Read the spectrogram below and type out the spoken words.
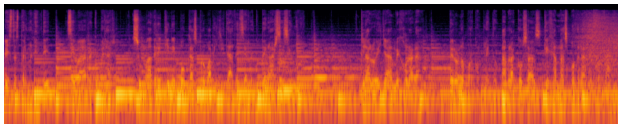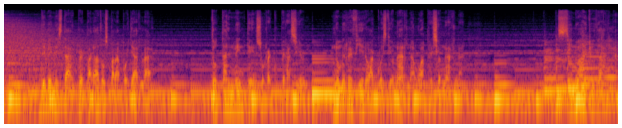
¿Esto es permanente? ¿Se va a recuperar? Su madre tiene pocas probabilidades de recuperarse, señor. Claro, ella mejorará, pero no por completo. Habrá cosas que jamás podrá recordar. Deben estar preparados para apoyarla totalmente en su recuperación. No me refiero a cuestionarla o a presionarla, sino a ayudarla.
